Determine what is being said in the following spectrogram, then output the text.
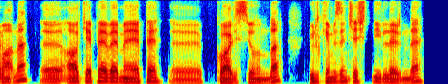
zamanı e, AKP ve MHP e, koalisyonunda ülkemizin çeşitli illerinde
